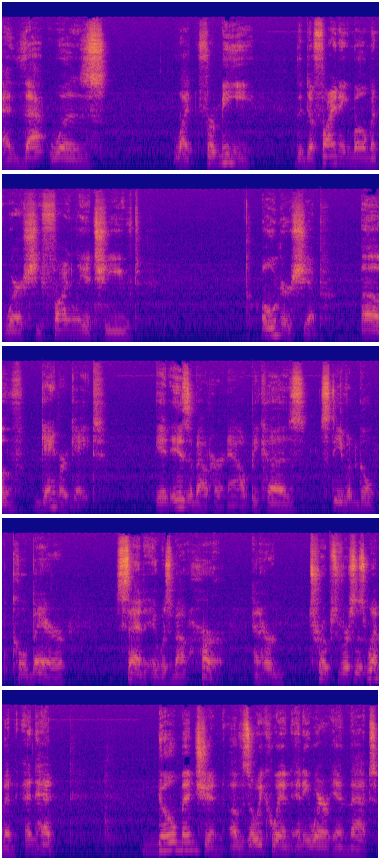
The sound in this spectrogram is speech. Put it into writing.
And that was, like, for me, the defining moment where she finally achieved ownership of Gamergate. It is about her now because Stephen Gol- Colbert said it was about her and her tropes versus women and had no mention of Zoe Quinn anywhere in that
